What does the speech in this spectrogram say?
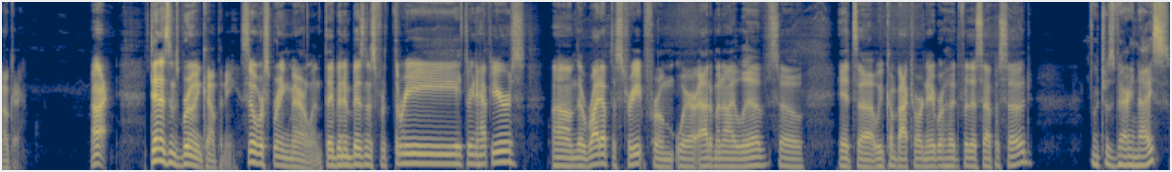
Okay. All right. Denizens Brewing Company, Silver Spring, Maryland. They've been in business for three, three and a half years. Um, they're right up the street from where Adam and I live. So it's uh, we've come back to our neighborhood for this episode. Which was very nice.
